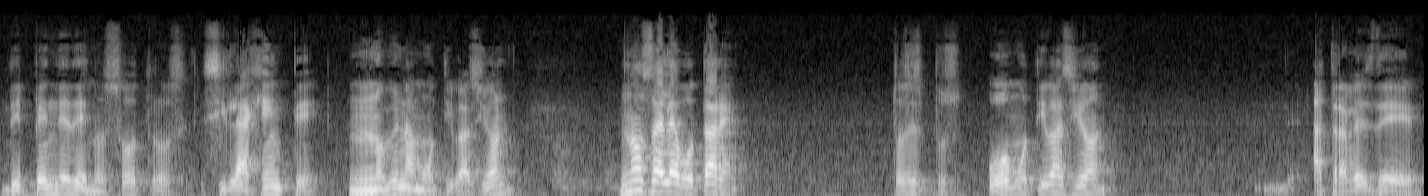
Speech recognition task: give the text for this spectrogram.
Depende de nosotros. Si la gente no ve una motivación, no sale a votar. ¿eh? Entonces, pues hubo motivación a través de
